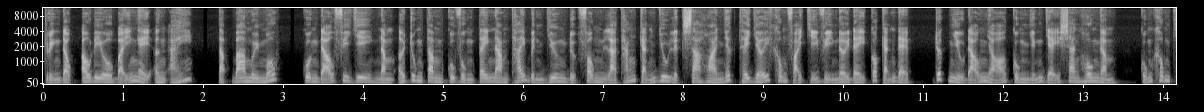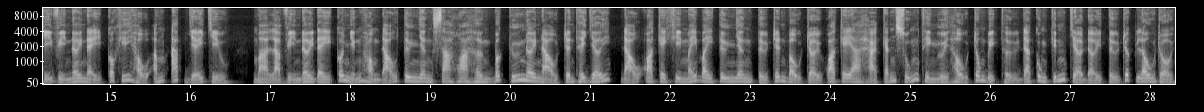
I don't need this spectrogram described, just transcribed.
Truyện đọc audio 7 ngày ân ái, tập 31. Quần đảo Fiji nằm ở trung tâm của vùng Tây Nam Thái Bình Dương được phong là thắng cảnh du lịch xa hoa nhất thế giới không phải chỉ vì nơi đây có cảnh đẹp, rất nhiều đảo nhỏ cùng những dãy san hô ngầm, cũng không chỉ vì nơi này có khí hậu ấm áp dễ chịu, mà là vì nơi đây có những hòn đảo tư nhân xa hoa hơn bất cứ nơi nào trên thế giới. Đảo Oake khi máy bay tư nhân từ trên bầu trời Oakea hạ cánh xuống thì người hầu trong biệt thự đã cung kính chờ đợi từ rất lâu rồi.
